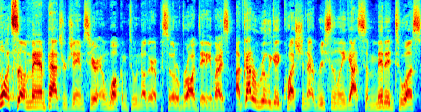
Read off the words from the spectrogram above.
What's up, man? Patrick James here, and welcome to another episode of Raw Dating Advice. I've got a really good question that recently got submitted to us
